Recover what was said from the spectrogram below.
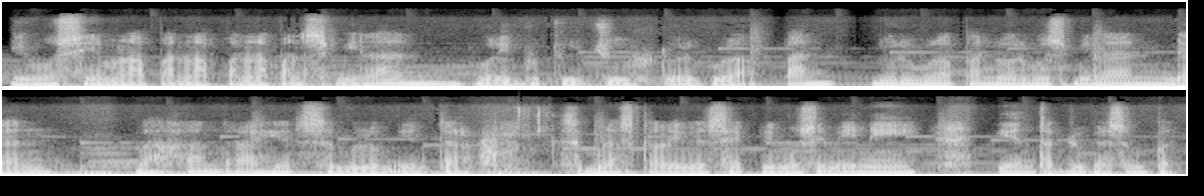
di musim 8889, 2007, 2008, 2008, 2009 dan bahkan terakhir sebelum Inter 11 kali win streak di musim ini, Inter juga sempat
